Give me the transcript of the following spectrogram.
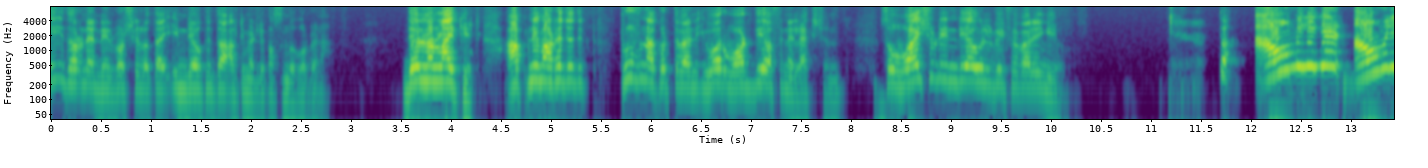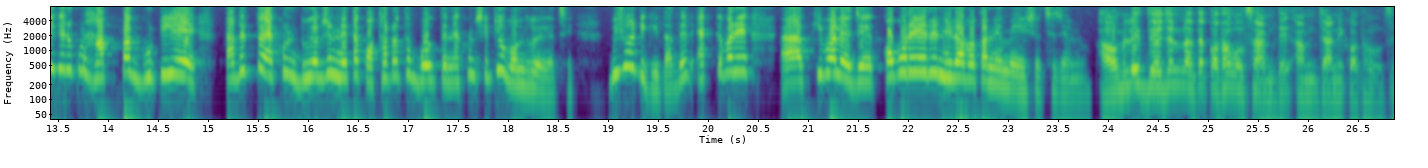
এই ধরনের নির্ভরশীলতা ইন্ডিয়াও কিন্তু আলটিমেটলি পছন্দ করবে না। They will not like it আপনি মাঠে যদি প্রুভ না করতে পারেন you are worthy of an election so why should India will be favouring you তো আওয়ামী লীগের, আওয়ামী লীগ এরকম হাত পা গুটিয়ে তাদের তো এখন দু একজন নেতা কথা টথা বলতেন, এখন সেটিও বন্ধ হয়ে গেছে। বিষয়টি কি? তাদের একেবারে কি বলে যে কবরের নিরাপত্তা নেমে এসেছে যেন। আওয়ামী লীগ দুজন নেতা কথা বলছে, আমি আমি জানি কথা বলছে।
